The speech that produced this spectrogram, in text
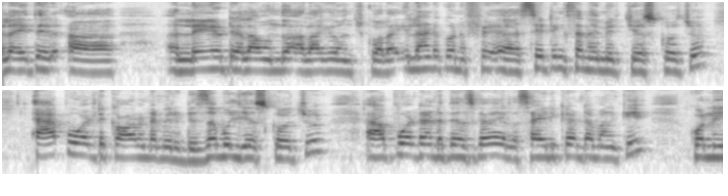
ఎలా అయితే లేఅవుట్ ఎలా ఉందో అలాగే ఉంచుకోవాలి. ఇలాంటి కొన్ని సెట్టింగ్స్ అనేది మీరు చేసుకోవచ్చు. యాప్ వాల్ట్ కావాలంటే మీరు డిజబుల్ చేసుకోవచ్చు. యాప్ వాల్ట్ అంటే తెలుసు కదా ఇలా సైడ్ కంటే మనకి కొన్ని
